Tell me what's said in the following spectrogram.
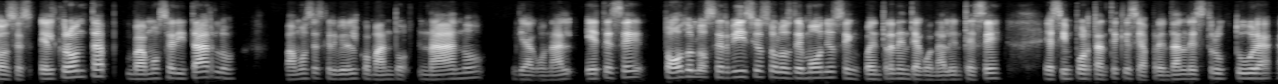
Entonces, el crontab vamos a editarlo. Vamos a escribir el comando nano diagonal etc. Todos los servicios o los demonios se encuentran en diagonal en TC. Es importante que se aprendan la estructura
